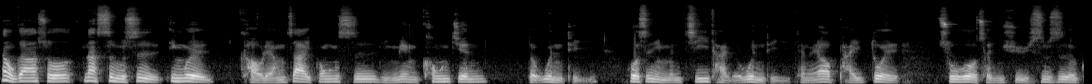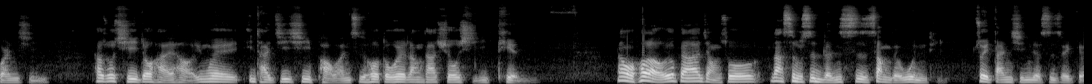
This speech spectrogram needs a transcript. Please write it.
那我跟他说，那是不是因为考量在公司里面空间的问题？或是你们机台的问题，可能要排队出货程序，是不是的关系？他说其实都还好，因为一台机器跑完之后都会让他休息一天。那我后来我又跟他讲说，那是不是人事上的问题？最担心的是这个，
